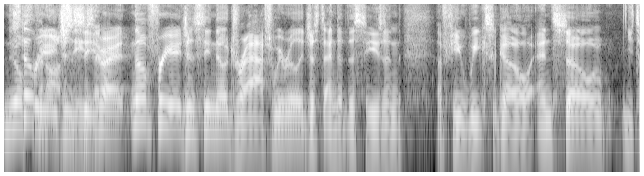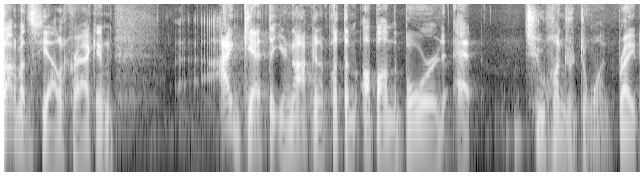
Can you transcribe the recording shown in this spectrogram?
no Still free agency, right? No free agency, no draft. We really just ended the season a few weeks ago, and so you talk about the Seattle Kraken. I get that you're not going to put them up on the board at 200 to one, right?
